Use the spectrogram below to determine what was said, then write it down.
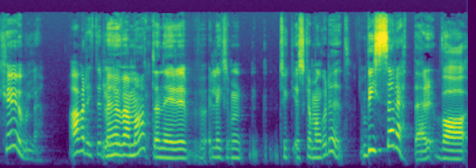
Kul! Ja, var riktigt Mm. Men hur var maten? Är det liksom, tyck, ska man gå dit? Vissa rätter var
